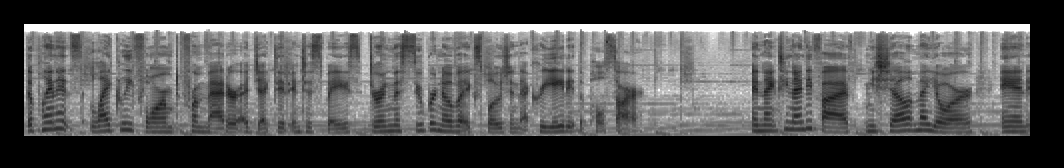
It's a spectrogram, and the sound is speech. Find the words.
The planets likely formed from matter ejected into space during the supernova explosion that created the pulsar. In 1995, Michel Mayor and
